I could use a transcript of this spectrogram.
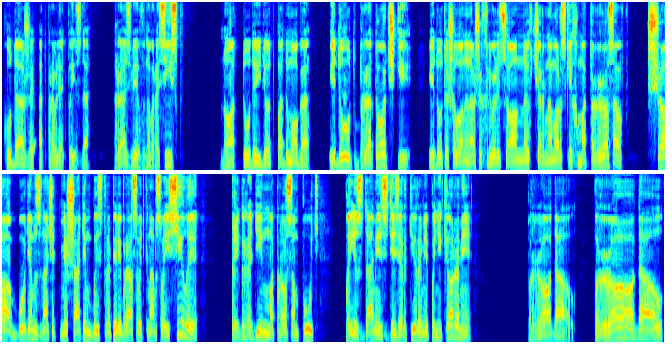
Куда же отправлять поезда?» Разве в Новороссийск? Но оттуда идет подмога. Идут браточки, идут эшелоны наших революционных черноморских матросов. Шо, будем, значит, мешать им быстро перебрасывать к нам свои силы? Преградим матросам путь поездами с дезертирами-паникерами? Продал, продал,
